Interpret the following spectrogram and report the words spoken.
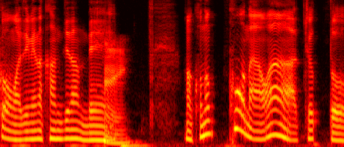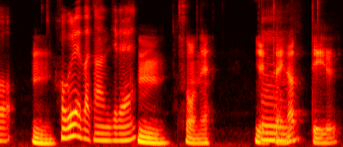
構真面目な感じなんで、はい。まあ、このコーナーは、ちょっと、うん。ほぐれた感じで、うん。そうね。やりたいなっていう。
